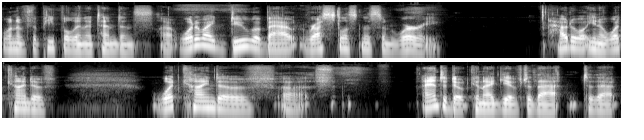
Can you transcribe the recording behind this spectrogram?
one of the people in attendance: uh, "What do I do about restlessness and worry? How do I, you know, what kind of what kind of uh, th- antidote can I give to that to that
